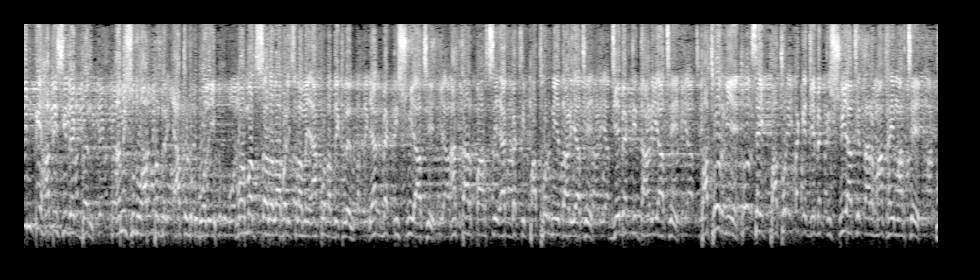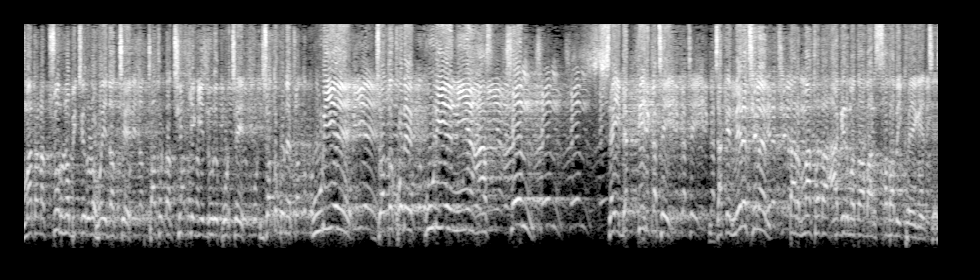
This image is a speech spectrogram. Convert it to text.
তিনটি হাদিসই দেখবেন। আমি শুধু আপনাদের এতটুকু বলি, মোহাম্মদ সাল্লাহ আলি সাল্লামে এখনটা দেখলেন, এক ব্যক্তি শুয়ে আছে আর তার পার্শ্বে এক ব্যক্তি পাথর নিয়ে দাঁড়িয়ে আছে। যে ব্যক্তি দাঁড়িয়ে আছে, পাথর নিয়ে সেই পাথরটাকে যে ব্যক্তি শুয়ে আছে তার মাথায় মারছে, মাথাটা চূর্ণ বিচূর্ণ হয়ে যাচ্ছে, পাথরটা ছিটকে গিয়ে দূরে পড়ছে। যতক্ষণে কুড়িয়ে যতক্ষণে কুড়িয়ে নিয়ে আসছেন সেই ব্যক্তির কাছে যাকে মেরেছিলেন, তার মাথাটা আগের মতো আবার স্বাভাবিক হয়ে গেছে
